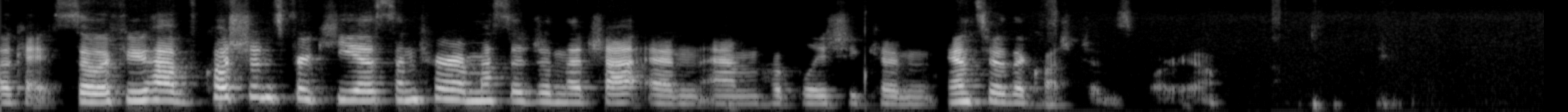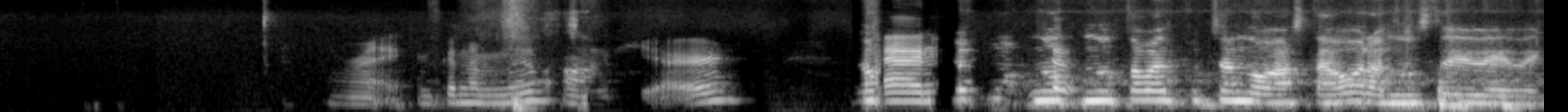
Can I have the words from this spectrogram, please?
okay. So if you have questions for Kia, send her a message in the chat and um, hopefully she can answer the questions for you. All right, I'm gonna move on here. No. And Yo no, no estaba escuchando hasta ahora, no sé de, de,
